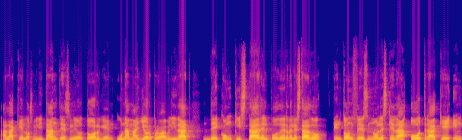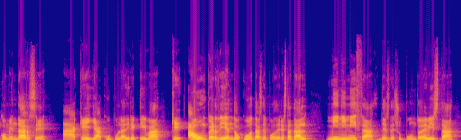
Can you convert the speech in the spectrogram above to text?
a la que los militantes le otorguen una mayor probabilidad de conquistar el poder del Estado, entonces no les queda otra que encomendarse a aquella cúpula directiva que, aún perdiendo cuotas de poder estatal, minimiza, desde su punto de vista,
